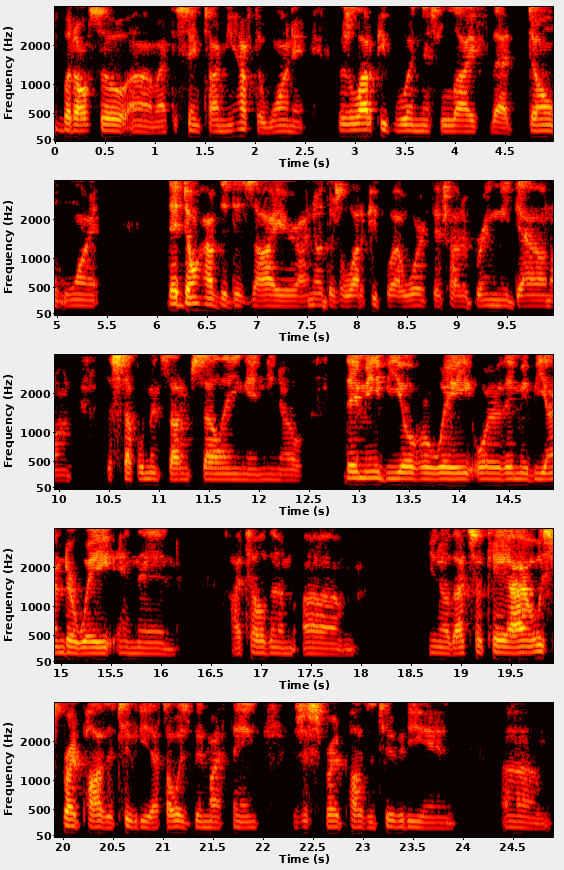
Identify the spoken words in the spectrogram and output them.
but also um, at the same time, you have to want it. There's a lot of people in this life that don't want, that don't have the desire. I know there's a lot of people at work that try to bring me down on the supplements that I'm selling, and you know they may be overweight or they may be underweight, and then I tell them. Um, you know that's okay. I always spread positivity. That's always been my thing is just spread positivity and um,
